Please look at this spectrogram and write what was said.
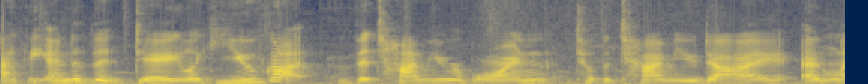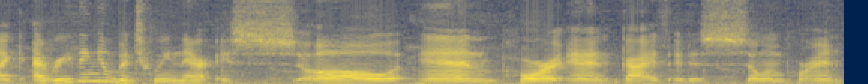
at the end of the day, like you've got the time you were born till the time you die and like everything in between there is so important. Guys it is so important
